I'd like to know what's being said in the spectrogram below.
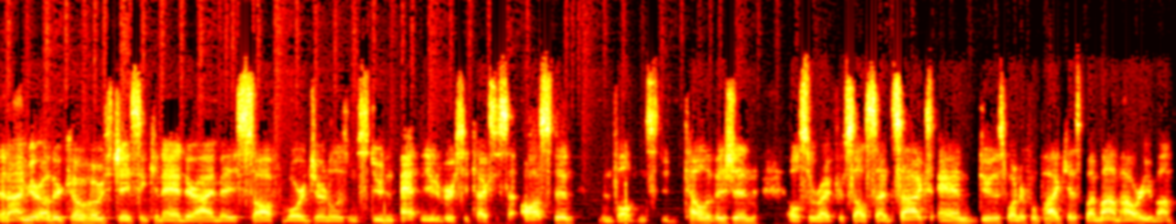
And I'm your other co host, Jason Conander. I'm a sophomore journalism student at the University of Texas at Austin, involved in student television, also write for Southside Sox, and do this wonderful podcast. My mom, how are you, mom?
